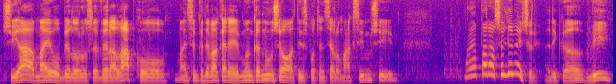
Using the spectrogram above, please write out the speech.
și ea, mai e o belorusă, Vera Lapco, mai sunt câteva care încă nu și-au atins potențialul maxim și mai apar astfel de meciuri. Adică vii,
